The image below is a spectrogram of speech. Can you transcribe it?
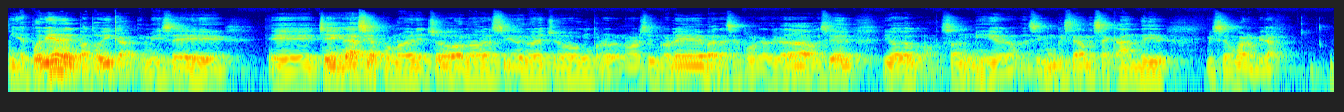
Y después viene el Patovica y me dice, eh, che, gracias por no haber hecho, no haber sido, no haber hecho un, no haber sido un problema, gracias por quedarte callado, que sea. Digo, loco, son mis ídolos, decime que sea dónde se acaban de ir. Me dice, bueno, mirá,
